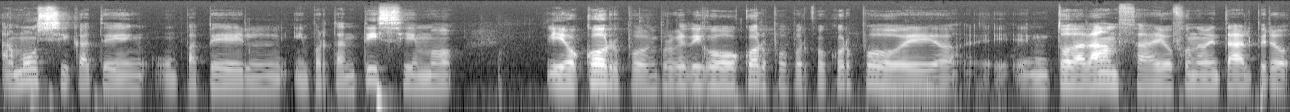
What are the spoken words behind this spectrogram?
a música ten un papel importantísimo, e o corpo, porque digo o corpo, porque o corpo é, en toda danza é o fundamental, pero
